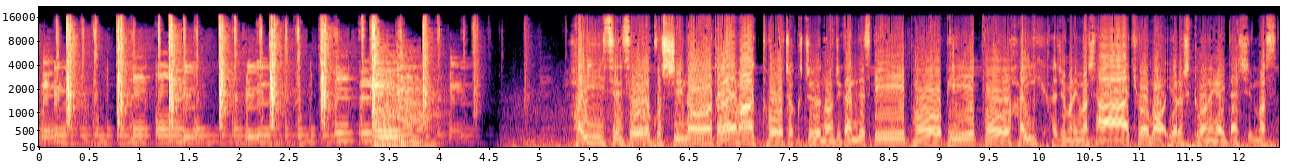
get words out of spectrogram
はい先生お越しのただいま到着中の時間です。ピーポーピーポー。はい始まりました。今日もよろしくお願いいたします。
